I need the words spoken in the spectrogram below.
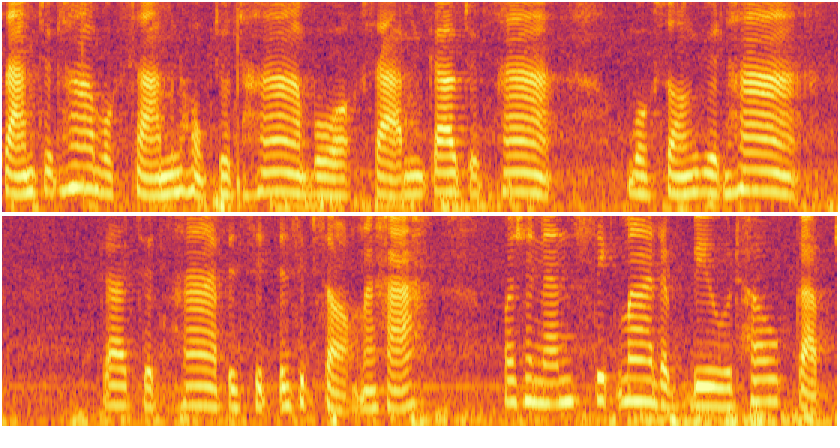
3.5 บวก 3 เป็น 6.5 บวก 3 เป็น 9.5 บวก 2.5 9.5 เป็น 10 เป็น 12 นะคะ เพราะฉะนั้นซิกมา w เท่ากับ 12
